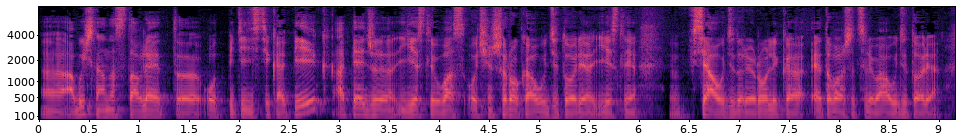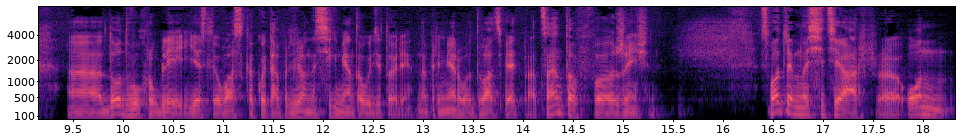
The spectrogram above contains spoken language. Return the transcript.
Э, обычно она составляет э, от 50 копеек. Опять же, если у вас очень широкая аудитория, если вся аудитория ролика — это ваша целевая аудитория, э, до 2 рублей, если у вас какой-то определенный сегмент аудитории. Например, вот 25% женщин. Смотрим на CTR. Он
